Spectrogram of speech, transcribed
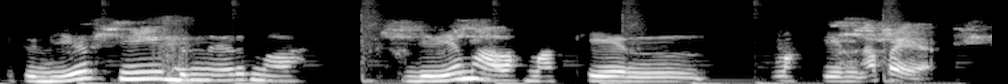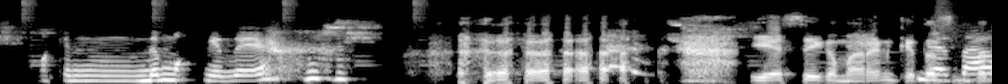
Itu dia sih bener malah jadinya malah makin makin apa ya makin demek gitu ya. Iya sih kemarin kita sempat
